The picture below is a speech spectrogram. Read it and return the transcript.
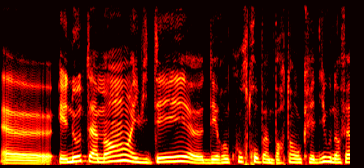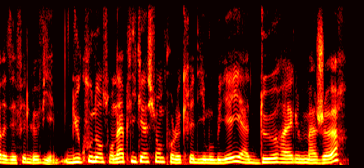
et notamment éviter des recours trop importants au crédit ou d'en faire des effets de levier. Du coup, dans son application pour le crédit immobilier, il y a deux règles majeures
